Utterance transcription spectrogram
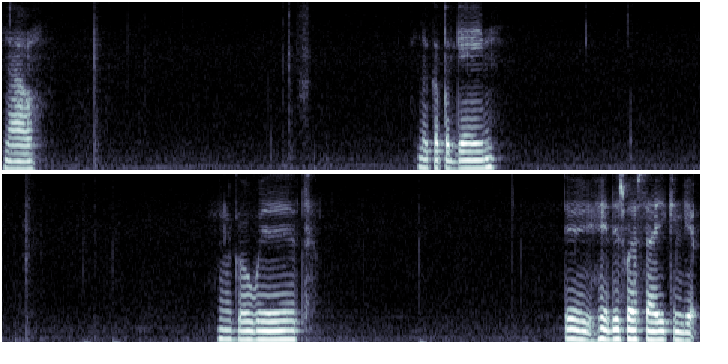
Now, look up a game. I'm gonna go with there. Here, this website you can get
